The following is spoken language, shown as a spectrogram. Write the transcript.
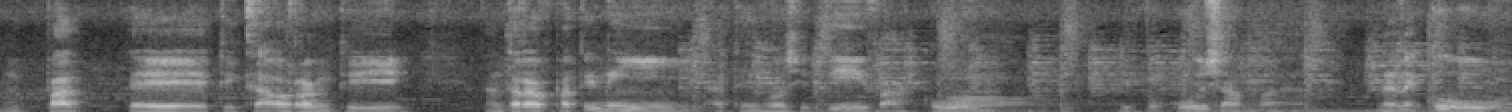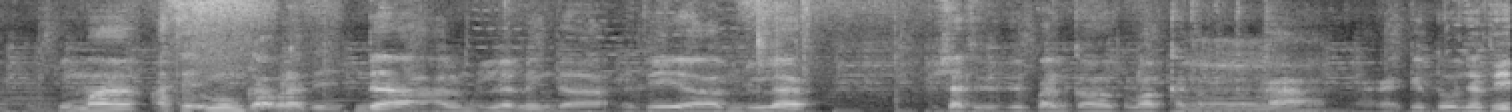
empat eh tiga orang di antara empat ini ada yang positif aku Oh. ibuku sama nenekku Hmm. cuma Adikmu enggak berarti? enggak alhamdulillah nih enggak jadi ya, alhamdulillah bisa dititipkan ke keluarga Hmm. terdekat nah, kayak gitu jadi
